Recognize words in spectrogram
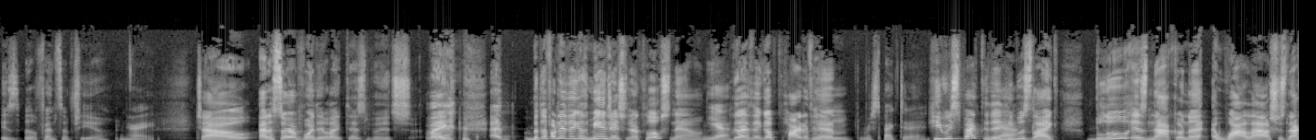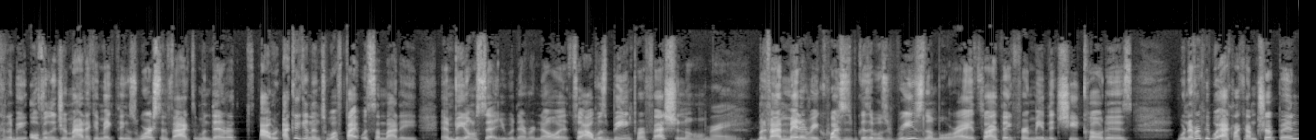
is offensive to you. Right. Child, at a certain point, they were like, "This bitch." Like, and- but the funny thing is, me and Jason are close now. Yeah. because I think a part of him, Respected it. he respected it. He was like, "Blue is not gonna wild out. She's not gonna be overly dramatic and make things worse." In fact, when there, I, I could get into a fight with somebody and be on set, you would never know it. So I was being professional. Right. But if I made a request, it's because it was reasonable, right? So I think for me, the cheat code is. Whenever people act like I'm tripping,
